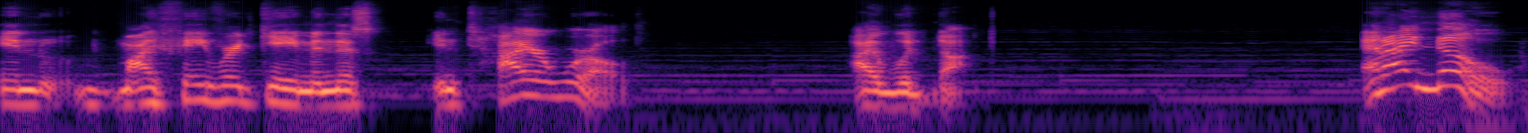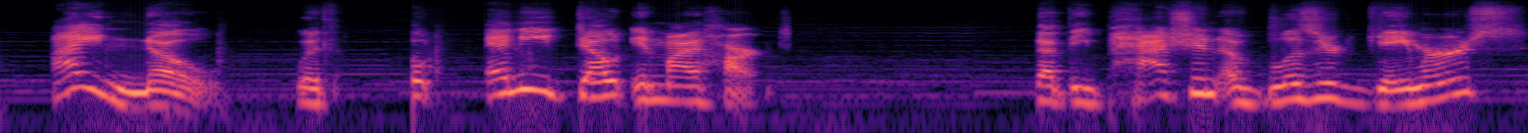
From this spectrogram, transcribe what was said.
in my favorite game in this entire world, I would not. And I know, I know without any doubt in my heart that the passion of Blizzard gamers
